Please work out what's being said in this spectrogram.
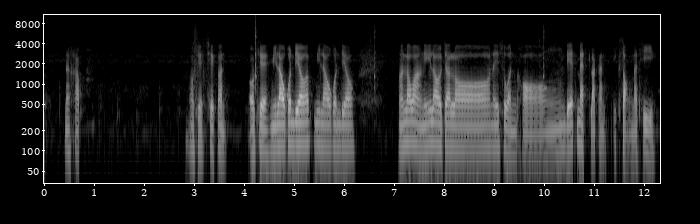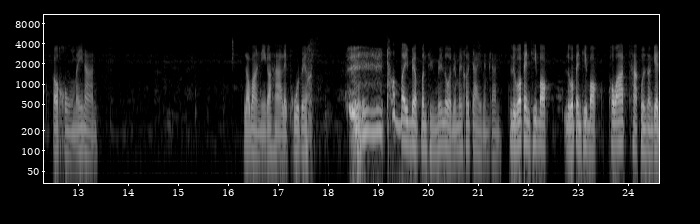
ดนะครับ โอเค เช็คก่อน โอเค มีเราคนเดียวครับ มีเราคนเดียว งั้นระหว่างนี้เราจะรอในส่วนของเด a แม t ละกันอีก2นาที ก็คงไม่นาน ระหว่างนี้ก็หาอะไรพูดไปก่อนทำไมแบบมันถึงไม่โหลดเนี่ยไม่เข้าใจเหมือนกัน หรือว่าเป็นที่บล็อก หรือว่าเป็นที่บล็อก เพราะว่าหากคุณสังเกต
